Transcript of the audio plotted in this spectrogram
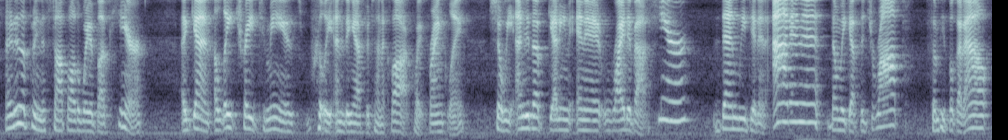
I ended up putting the stop all the way above here. Again, a late trade to me is really anything after 10 o'clock, quite frankly. So we ended up getting in it right about here. Then we did an add in it. Then we got the drop. Some people got out.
